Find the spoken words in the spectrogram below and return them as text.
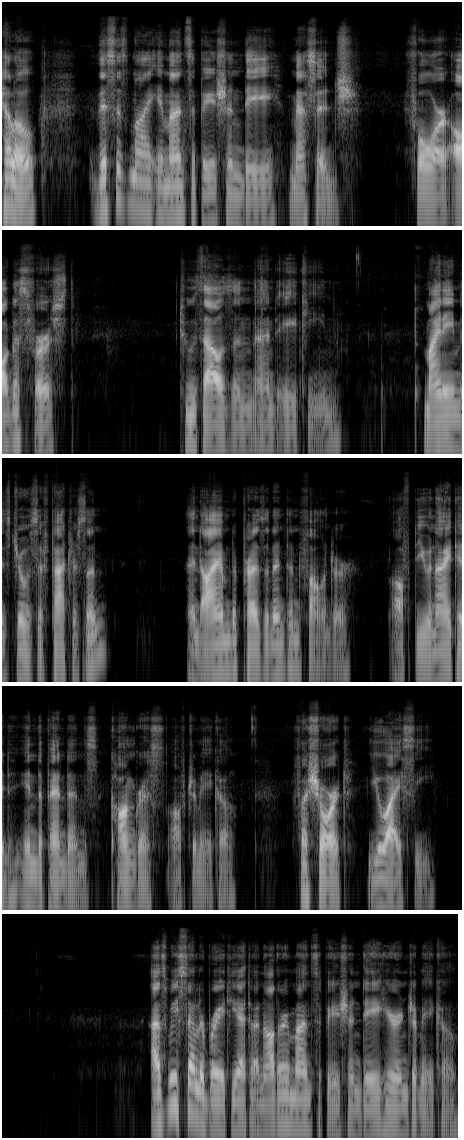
Hello, this is my Emancipation Day message for August 1st, 2018. My name is Joseph Patterson, and I am the president and founder of the United Independence Congress of Jamaica, for short, UIC. As we celebrate yet another Emancipation Day here in Jamaica,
